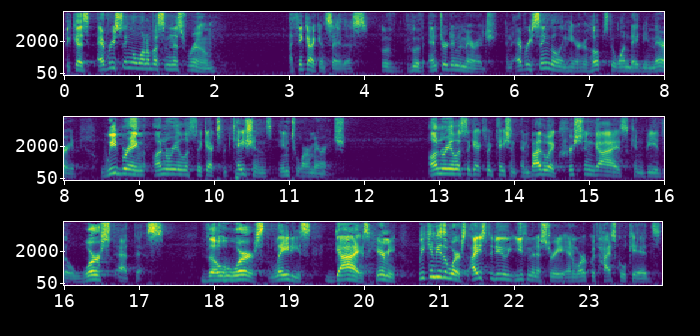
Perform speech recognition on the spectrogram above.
Because every single one of us in this room, I think I can say this, who have, who have entered into marriage, and every single in here who hopes to one day be married, we bring unrealistic expectations into our marriage. Unrealistic expectations. And by the way, Christian guys can be the worst at this. The worst. Ladies, guys, hear me. We can be the worst. I used to do youth ministry and work with high school kids,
